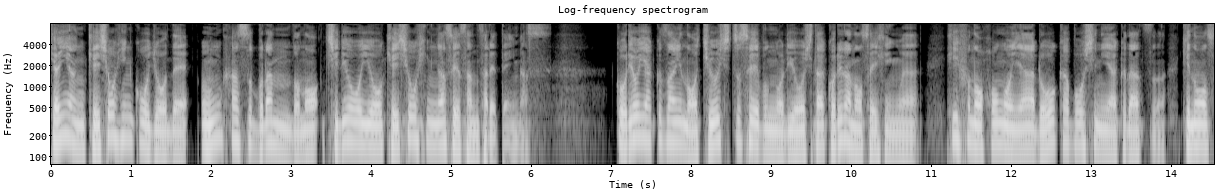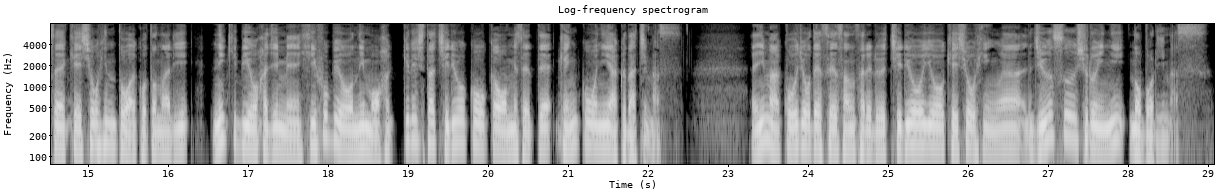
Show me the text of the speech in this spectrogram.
平壌化粧品工場で、ウンハスブランドの治療用化粧品が生産されています。古料薬剤の抽出成分を利用したこれらの製品は、皮膚の保護や老化防止に役立つ機能性化粧品とは異なり、ニキビをはじめ皮膚病にもはっきりした治療効果を見せて健康に役立ちます。今工場で生産される治療用化粧品は十数種類に上ります。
